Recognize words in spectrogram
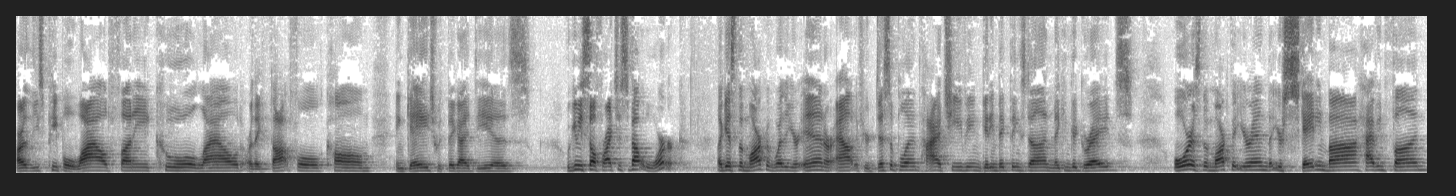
Are these people wild, funny, cool, loud? Are they thoughtful, calm, engaged with big ideas? We can be self righteous about work. Like it's the mark of whether you're in or out, if you're disciplined, high achieving, getting big things done, making good grades. Or is the mark that you're in that you're skating by, having fun,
